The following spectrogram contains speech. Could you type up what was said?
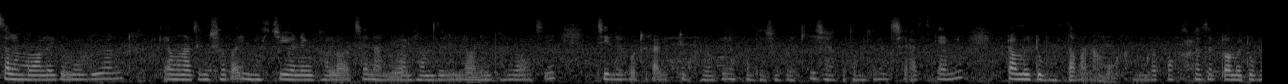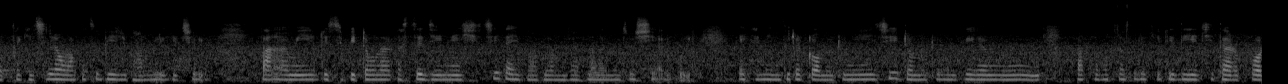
আসসালামু আলাইকুম এভরিওয়ান। কেমন আছেন সবাই? নিশ্চয়ই অনেক ভালো আছেন। আমি আলহামদুলিল্লাহ অনেক ভালো আছি। চিলেকোটার আরেকটি ব্লগে আপনাদের সবাইকে স্বাগতম জানাচ্ছি। আজকে আমি টমেটো ভর্তা বানাবো। আমরা কক্সবাজার টমেটো ভর্তা খেয়েছিলাম আমার কাছে বেশ ভালো লেগেছিলো। তাই আমি রেসিপিটা ওনার কাছ থেকে জেনে এসেছি তাই ভাবলাম যে আপনাদের মাঝে শেয়ার করি। এখানে দুটো টমেটো নিয়েছি টমেটোকে উম, পাতলা পাতলা করে কেটে দিয়েছি তারপর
